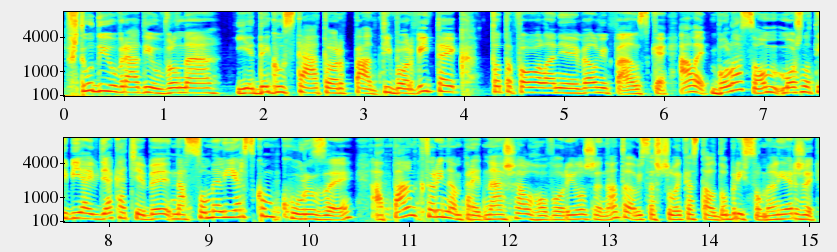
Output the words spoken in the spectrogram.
V štúdiu v rádiu Vlna je degustátor pán Tibor Vitek, toto povolanie je veľmi pánske. Ale bola som, možno ty by aj vďaka tebe, na somelierskom kurze a pán, ktorý nám prednášal, hovoril, že na to, aby sa z človeka stal dobrý somelier, že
